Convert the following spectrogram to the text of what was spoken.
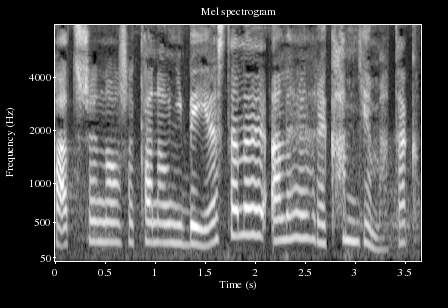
patrzę, no, że kanał niby jest, ale, ale reklam nie ma, tak?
